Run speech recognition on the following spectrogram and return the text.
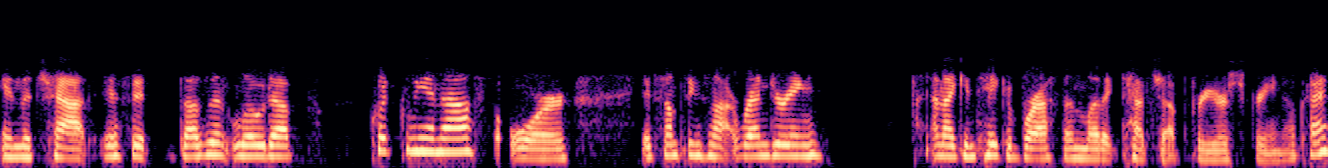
in the chat if it doesn't load up quickly enough or if something's not rendering and I can take a breath and let it catch up for your screen. Okay?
